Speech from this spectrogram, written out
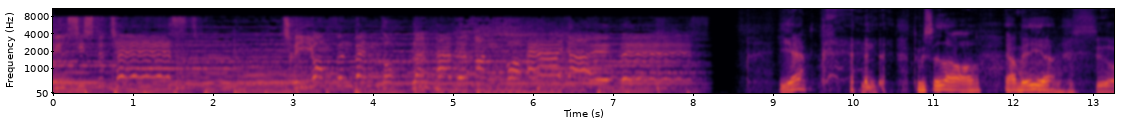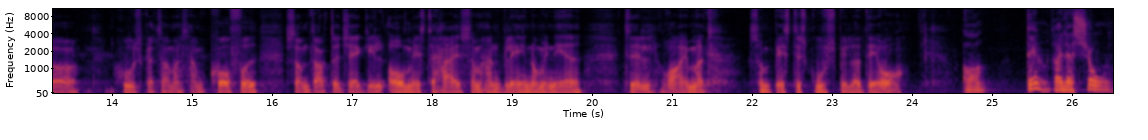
Til sidste test. Triumfen venter, blandt alle andre er jeg bedst. Ja, du sidder og er med her. Jeg sidder og husker Thomas Ham Korfod som Dr. Jekyll og Mr. Hyde, som han blev nomineret til Rømert som bedste skuespiller det år. Og den relation,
